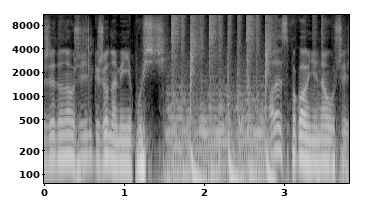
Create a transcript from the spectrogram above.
Że do nauczycielki żona mnie nie puści. Ale spokojnie, nauczy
